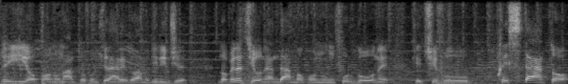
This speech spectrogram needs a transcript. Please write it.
Io con un altro funzionario dovevamo dirigere l'operazione, andammo con un furgone che ci fu prestato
